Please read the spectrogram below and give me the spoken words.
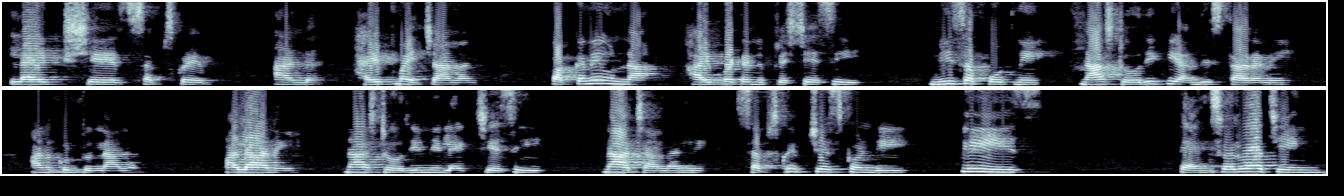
like share subscribe and hype my channel పక్కనే ఉన్న హైప్ బటన్ని ప్రెస్ చేసి మీ సపోర్ట్ని నా స్టోరీకి అందిస్తారని అనుకుంటున్నాను. అలానే నా స్టోరీని లైక్ చేసి నా ఛానల్ని సబ్స్క్రైబ్ చేసుకోండి. Please thanks for watching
